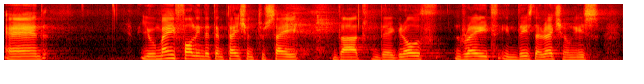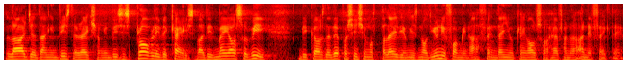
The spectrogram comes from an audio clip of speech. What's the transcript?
And you may fall in the temptation to say that the growth rate in this direction is larger than in this direction. And this is probably the case, but it may also be because the deposition of palladium is not uniform enough, and then you can also have an, an effect there.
